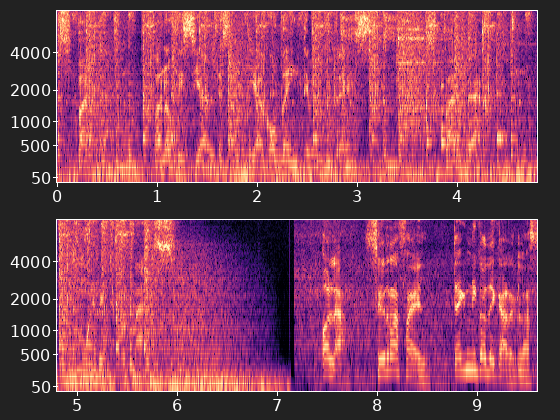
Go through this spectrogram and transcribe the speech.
Sparta, fan oficial de Santiago 2023. Sparta, muévete por más. Hola, soy Rafael, técnico de Carglass.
